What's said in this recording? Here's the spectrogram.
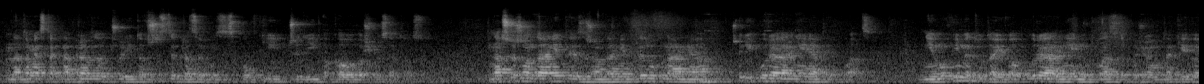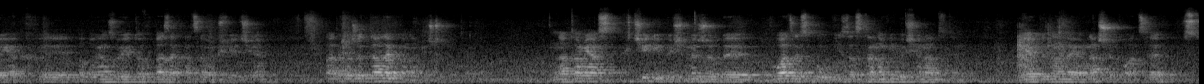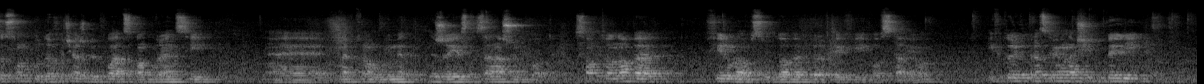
natomiast tak naprawdę odczuli to wszyscy pracownicy spółki, czyli około 800 osób. Nasze żądanie to jest żądanie wyrównania, czyli urealnienia tych płac. Nie mówimy tutaj o urealnieniu płac do poziomu takiego, jak y, obowiązuje to w bazach na całym świecie, dlatego że daleko nam jeszcze do tego. Natomiast chcielibyśmy, żeby władze spółki zastanowiły się nad tym, jak wyglądają nasze płace w stosunku do chociażby płac konkurencji, e, na którą mówimy, że jest za naszym płotem. Są to nowe firmy obsługowe, które w tej chwili powstają i w których pracują nasi byli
